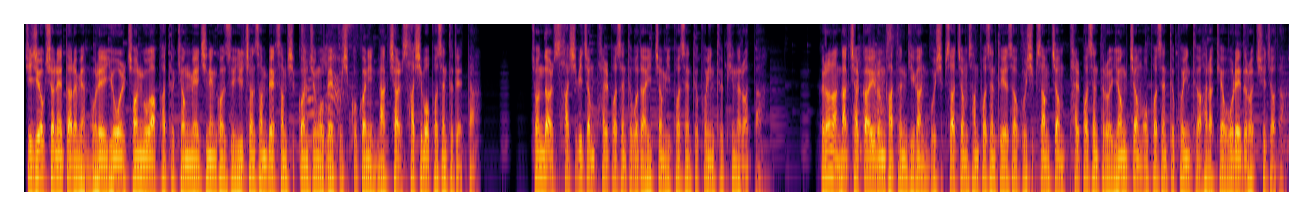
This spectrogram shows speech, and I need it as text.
지지옥션에 따르면 올해 6월 전국 아파트 경매 진행 건수 1,330건 중 599건이 낙찰 45% 됐다. 전달 42.8%보다 2.2%포인트 피 늘었다. 그러나 낙찰가율은 같은 기간 94.3%에서 93.8%로 0.5%포인트 하락해 올해 들어 최저다.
